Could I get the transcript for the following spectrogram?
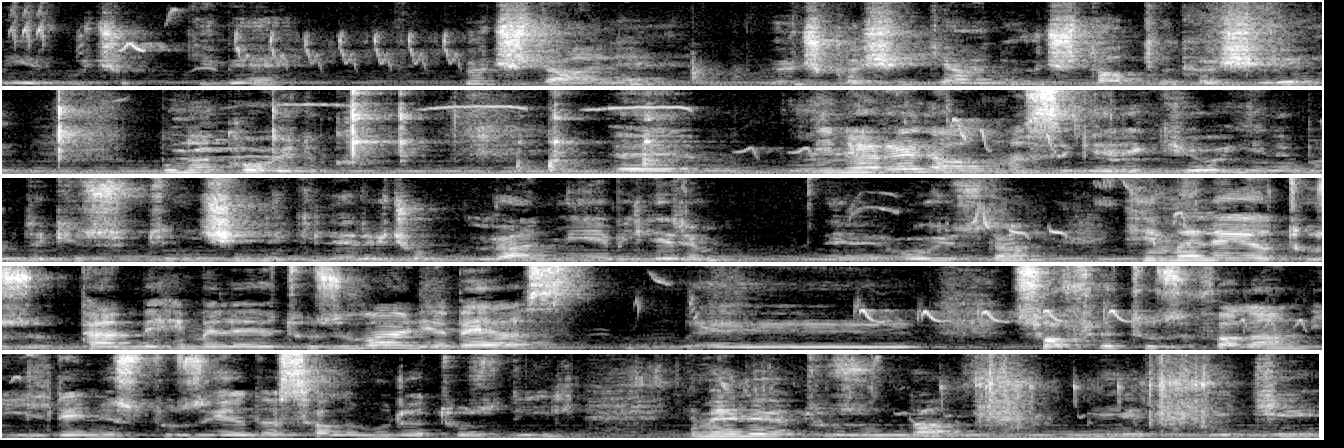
1,5 gibi. 3 tane, 3 kaşık yani 3 tatlı kaşığı buna koyduk. Ee, mineral alması gerekiyor. Yine buradaki sütün içindekilere çok güvenmeyebilirim. Ee, o yüzden Himalaya tuzu, pembe Himalaya tuzu var ya beyaz e, sofra tuzu falan değil, deniz tuzu ya da salamura tuz değil. Himalaya tuzundan 1, 2,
